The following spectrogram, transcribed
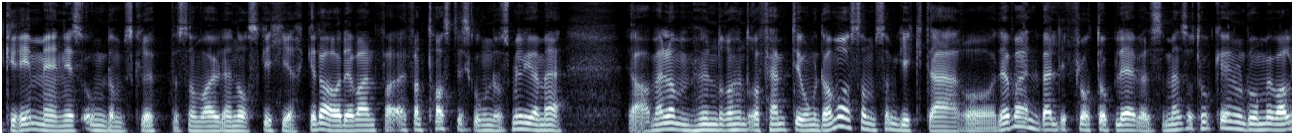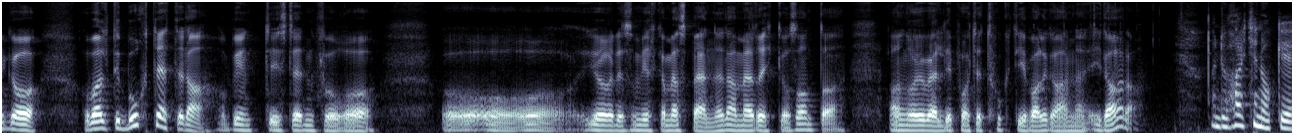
Grim menighets ungdomsgruppe, som var jo Den norske kirke, da, og det var et fantastisk ungdomsmiljø med ja, mellom 100 og 150 ungdommer som, som, gikk der, og det var en veldig flott opplevelse. Men så tok jeg noen dumme valg og, og valgte bort dette, da, og begynte istedenfor å, å gjøre det som virka mer spennende, da, med drikke og sånt. da. Angrer jo veldig på at jeg tok de valgene i dag, da. Men du har ikke noe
